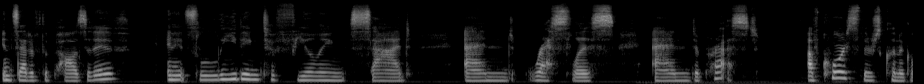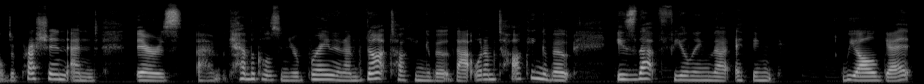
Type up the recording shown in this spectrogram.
instead of the positive and it's leading to feeling sad and restless and depressed. Of course, there's clinical depression and there's um, chemicals in your brain, and I'm not talking about that. What I'm talking about is that feeling that I think we all get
